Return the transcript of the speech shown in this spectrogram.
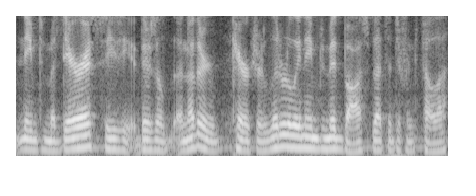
named Maderas. He's, there's a, another character literally named Midboss, but that's a different fella.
